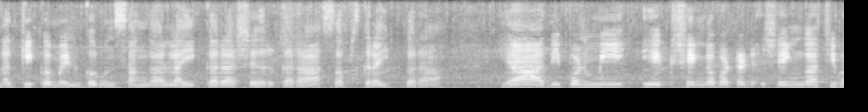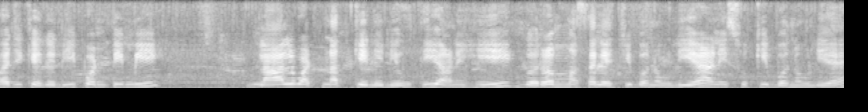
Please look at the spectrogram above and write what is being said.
नक्की कमेंट करून सांगा. लाईक करा शेअर करा सबस्क्राईब करा. ह्या आधी पण मी एक शेंगा बटाट्या शेंगाची भाजी केलेली पण ती मी लाल वाटणात केलेली होती आणि ही गरम मसाल्याची बनवली आहे आणि सुकी बनवली आहे.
